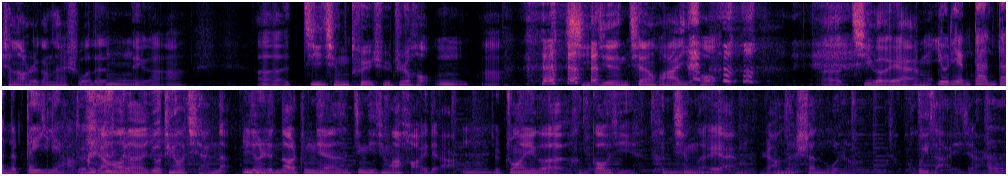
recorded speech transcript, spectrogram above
陈老师刚才说的嗯那个啊，呃，激情褪去之后嗯，啊，洗尽铅华以后，呃，骑个 AM，有点淡淡的悲凉。对，然后呢 又挺有钱的，毕竟人到中年，经济情况好一点儿，嗯，就装一个很高级、很轻的 AM，然后在山路上挥洒一下，嗯，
